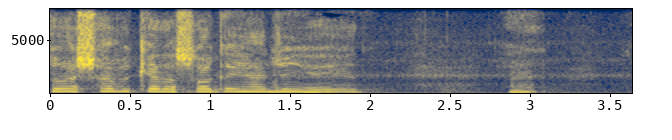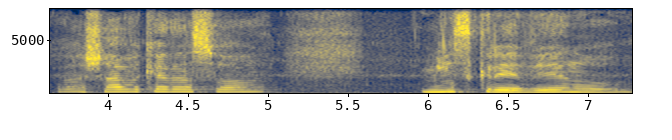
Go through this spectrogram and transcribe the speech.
eu achava que era só ganhar dinheiro. Né? Eu achava que era só me inscrever no,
